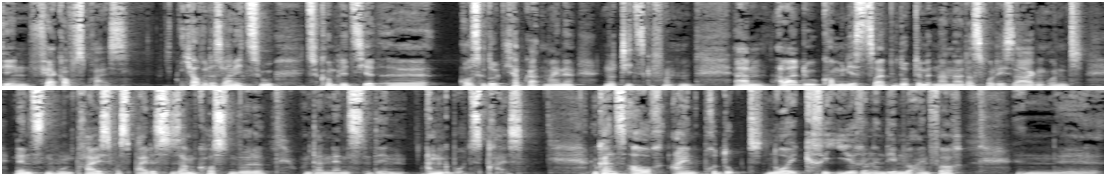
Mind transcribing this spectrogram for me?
den Verkaufspreis. Ich hoffe, das war nicht zu, zu kompliziert äh, ausgedrückt. Ich habe gerade meine Notiz gefunden. Ähm, aber du kombinierst zwei Produkte miteinander, das wollte ich sagen, und nennst einen hohen Preis, was beides zusammen kosten würde, und dann nennst du den Angebotspreis. Du kannst auch ein Produkt neu kreieren, indem du einfach eine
